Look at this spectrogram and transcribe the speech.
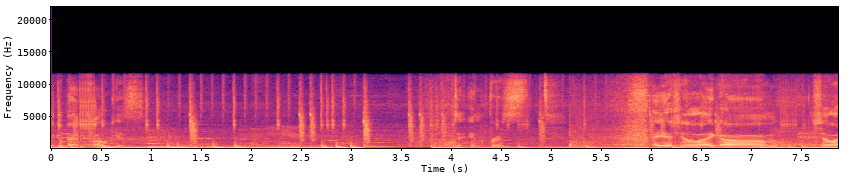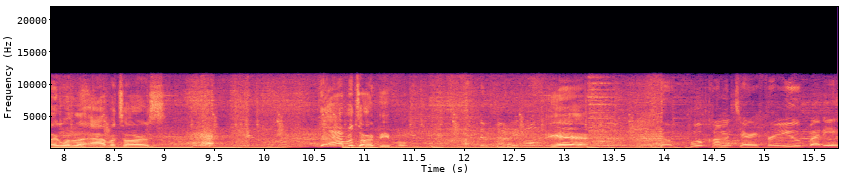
Look at that focus. The Empress. Hey, yeah, she look like, um, she look like one of the avatars. The Avatar people. The people? Yeah. No cool commentary for you, buddy.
